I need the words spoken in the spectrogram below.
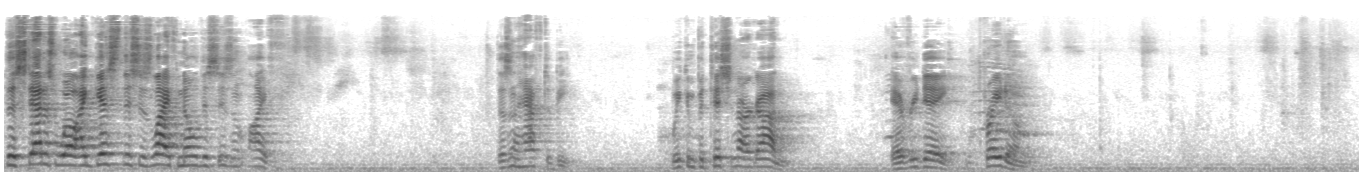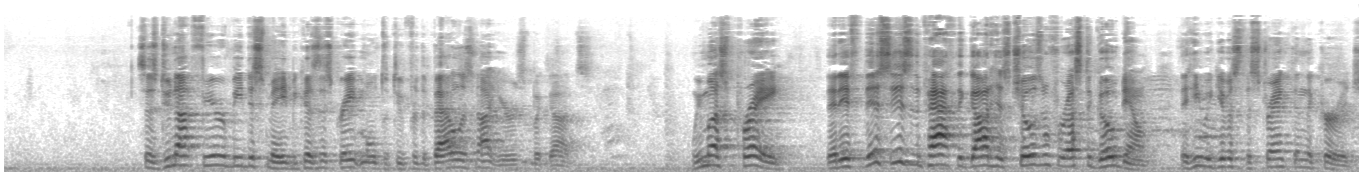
the status. Well, I guess this is life. No, this isn't life. Doesn't have to be. We can petition our God every day. Pray to Him. It says, "Do not fear or be dismayed, because this great multitude, for the battle is not yours, but God's." We must pray that if this is the path that God has chosen for us to go down, that He would give us the strength and the courage.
